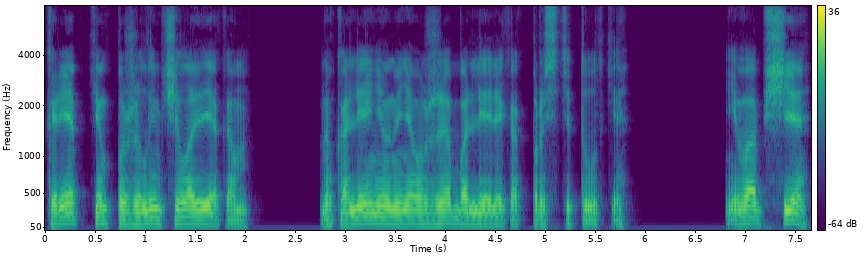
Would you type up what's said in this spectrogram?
крепким пожилым человеком, но колени у меня уже болели как проститутки. И вообще,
